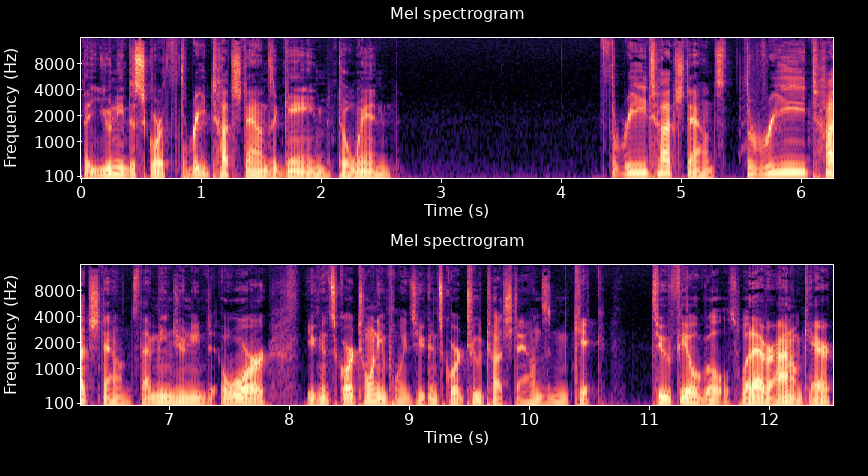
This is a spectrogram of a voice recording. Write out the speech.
that you need to score three touchdowns a game to win. Three touchdowns. Three touchdowns. That means you need to, or you can score 20 points. You can score two touchdowns and kick two field goals. Whatever. I don't care.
